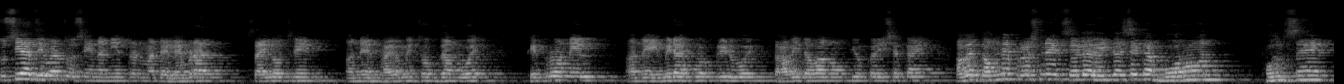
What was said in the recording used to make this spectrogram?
સુસિયા જીવાતો છે એના નિયંત્રણ માટે લેબડા, સાયલોથ્રીન અને થાયોમિથોક્ઝામ હોય, ફિપ્રોનિલ અને ઇમિડાક્લોપ્રિડ હોય, તો આવી દવાનો ઉપયોગ કરી શકાય. હવે તમને પ્રશ્ન એક છેલ્લે રહી જશે કે બોરોન, ફૂલસેટ,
